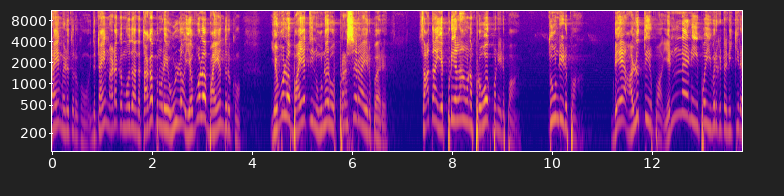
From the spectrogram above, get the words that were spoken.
டைம் எடுத்திருக்கும்? இந்த டைம் நடக்கும்போது அந்த தகப்பனுடைய உள்ளம் எவ்வளோ பயந்துருக்கும்? எவ்வளோ பயத்தின் உணர்வு ப்ரெஷர் ஆகிருப்பார் சாத்தான் எப்படியெல்லாம் அவனை ப்ரொவோக் பண்ணியிருப்பான்? தூண்டிடுப்பான் அப்படியே அழுத்தி இருப்பான் என்ன நீ போய் இவர்கிட்ட நிற்கிற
